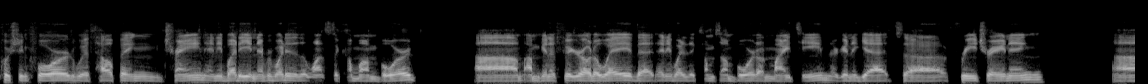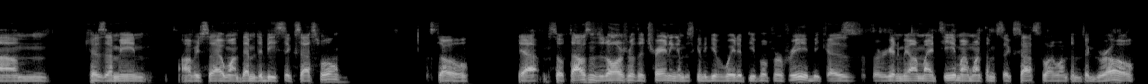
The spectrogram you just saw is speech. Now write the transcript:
pushing forward with helping train anybody and everybody that wants to come on board. Um, I'm going to figure out a way that anybody that comes on board on my team, they're going to get uh, free training. Because, um, I mean, obviously, I want them to be successful. So, yeah, so thousands of dollars worth of training, I'm just going to give away to people for free because if they're going to be on my team, I want them successful. I want them to grow.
